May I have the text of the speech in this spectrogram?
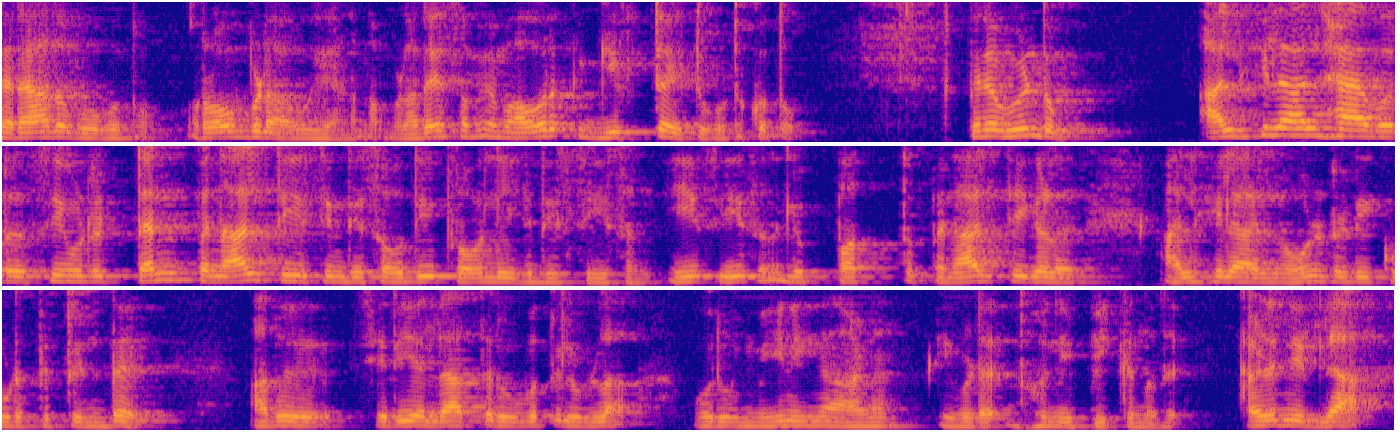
തരാതെ പോകുന്നു. റോബ്ഡ് ആവുകയാണ് നമ്മൾ. അതേസമയം അവർക്ക് ഗിഫ്റ്റായിട്ട് കൊടുക്കുന്നു. പിന്നെ വീണ്ടും Al Hilal have received ten penalties in the Saudi pro league this season ഈ സീസണിൽ പത്ത് പെനാൽറ്റികൾ അൽ ഹിലാലിന് ഓൾറെഡി കൊടുത്തിട്ടുണ്ട്. അത് ശരിയല്ലാത്ത രൂപത്തിലുള്ള ഒരു മീനിങ് ആണ് ഇവിടെ ധ്വനിപ്പിക്കുന്നത്. കഴിഞ്ഞില്ല.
